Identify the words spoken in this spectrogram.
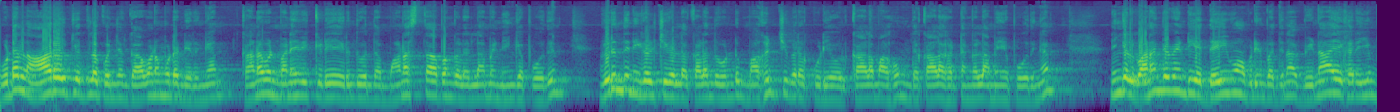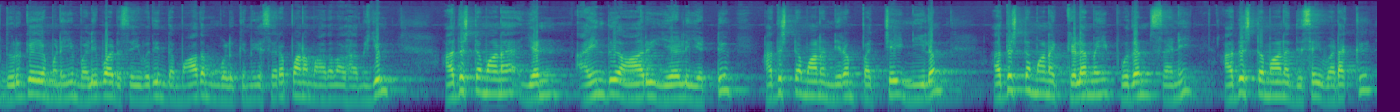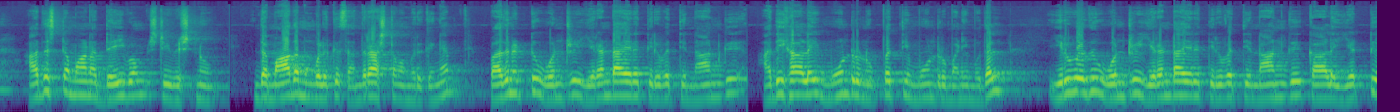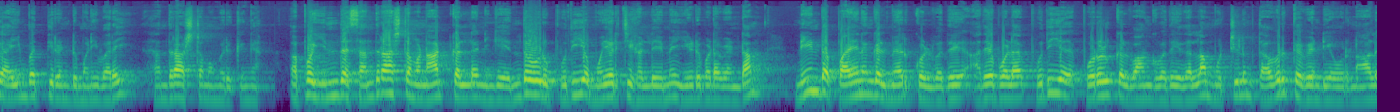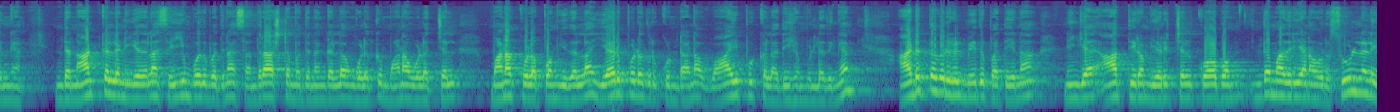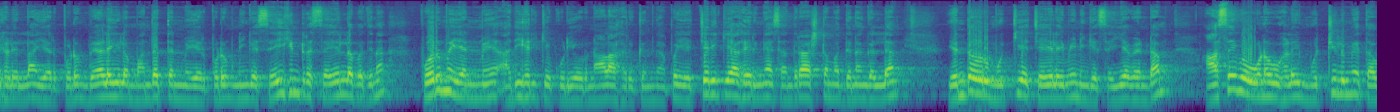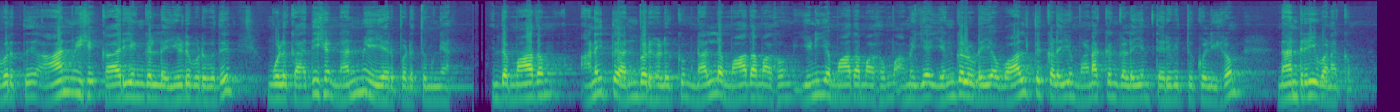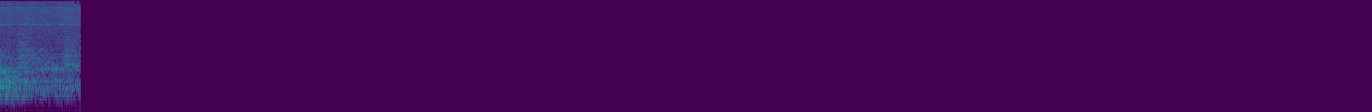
உடல் ஆரோக்கியத்தில் கொஞ்சம் கவனமுடன் இருங்க. கணவன் மனைவிக்கிடையே இருந்து வந்த மனஸ்தாபங்கள் எல்லாமே நீங்க போது. விருந்து நிகழ்ச்சிகளில் கலந்து கொண்டு மகிழ்ச்சி பெறக்கூடிய ஒரு காலமாகவும் இந்த காலகட்டங்கள் அமைய போகுதுங்க. நீங்கள் வணங்க வேண்டிய தெய்வம் அப்படின்னு பார்த்தீங்கன்னா விநாயகரையும் துர்க்கை அம்மனையும் வழிபாடு செய்வது இந்த மாதம் உங்களுக்கு மிக சிறப்பான மாதமாக அமையும். அதிர்ஷ்டமான எண் ஐந்து ஆறு ஏழு எட்டு. அதிர்ஷ்டமான நிறம் பச்சை நீலம். அதிர்ஷ்டமான கிழமை புதன் சனி. அதிர்ஷ்டமான திசை வடக்கு. அதிர்ஷ்டமான தெய்வம் ஸ்ரீ விஷ்ணு. இந்த மாதம் உங்களுக்கு சந்திராஷ்டமம் இருக்குங்க. பதினெட்டு ஒன்று இரண்டாயிரத்தி இருபத்தி நான்கு அதிகாலை மூன்று முப்பத்தி மூன்று மணி முதல் இருபது ஒன்று இரண்டாயிரத்தி இருபத்தி நான்கு காலை எட்டு ஐம்பத்தி ரெண்டு மணி வரை சந்திராஷ்டமம் இருக்குங்க. அப்போ இந்த சந்திராஷ்டம நாட்களில் நீங்கள் எந்த ஒரு புதிய முயற்சிகள்லையுமே ஈடுபட வேண்டாம். நீண்ட பயணங்கள் மேற்கொள்வது அதே போல் புதிய பொருட்கள் வாங்குவது இதெல்லாம் முற்றிலும் தவிர்க்க வேண்டிய ஒரு நாளுங்க. இந்த நாட்களில் நீங்கள் இதெல்லாம் செய்யும்போது பார்த்தீங்கன்னா சந்திராஷ்டம தினங்களில் உங்களுக்கு மன உளைச்சல் மனக்குழப்பம் இதெல்லாம் ஏற்படுவதற்குண்டான வாய்ப்புகள் அதிகம் உள்ளதுங்க. அடுத்தவர்கள் மீது பார்த்தீங்கன்னா நீங்கள் ஆத்திரம் எரிச்சல் கோபம் இந்த மாதிரியான ஒரு சூழ்நிலைகள் எல்லாம் ஏற்படும். வேலையில் மந்தத்தன்மை ஏற்படும். நீங்கள் செய்கின்ற செயலில் பார்த்தீங்கன்னா பொறுமையன்மை அதிகரிக்கக்கூடிய ஒரு நாளாக இருக்குங்க. அப்போ எச்சரிக்கையாக இருங்க. சந்திராஷ்டம தினங்களில் எந்த ஒரு முக்கிய செயலையுமே நீங்கள் செய்ய வேண்டாம். அசைவ உணவுகளை முற்றிலுமே தவிர்த்து ஆன்மீக காரியங்களில் ஈடுபடுவது உங்களுக்கு அதிக நன்மையை ஏற்படுத்துங்க இந்த மாதம் அனைத்து அன்பர்களுக்கும் நல்ல மாதமாகவும் இனிய மாதமாகவும் அமைய எங்களுடைய வாழ்த்துக்களையும் வணக்கங்களையும் தெரிவித்துக் கொள்கிறோம். நன்றி வணக்கம்.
